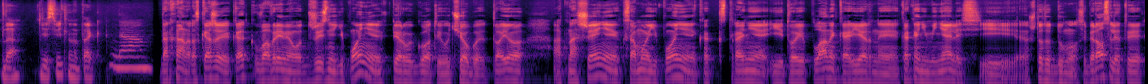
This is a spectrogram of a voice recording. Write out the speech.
да. Действительно так. Да. Дархан, расскажи, как во время вот жизни Японии в первый год и учебы твое отношение к самой Японии, как к стране, и твои планы карьерные, как они менялись, и что ты думал? Собирался ли ты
